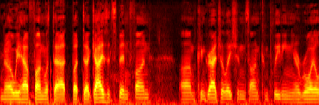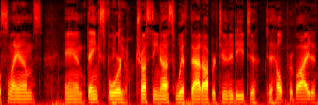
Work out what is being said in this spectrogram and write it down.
no, we have fun with that. But uh, guys, it's been fun. Um, congratulations on completing your Royal Slams, and thanks for Thank trusting us with that opportunity to to help provide and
